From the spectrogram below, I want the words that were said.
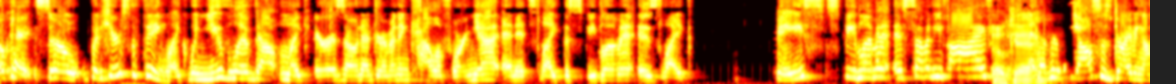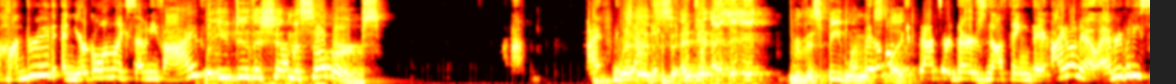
Okay, so but here's the thing: like when you've lived out in like Arizona, driven in California, and it's like the speed limit is like base speed limit is 75. Okay. And everybody else is driving 100 and you're going like 75. But you do this shit in the suburbs. I, with, yeah, it's, it's- it- it- it- with the speed limits, like the desert, there's nothing there. I don't know. Everybody's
